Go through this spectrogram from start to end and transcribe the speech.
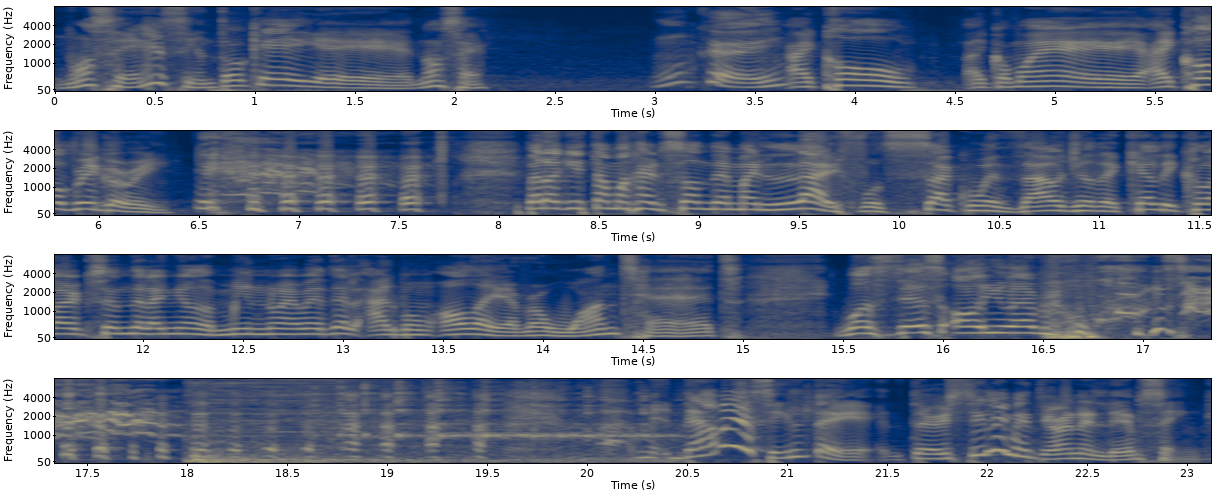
No sé, siento que... eh, no sé. Ok. I call... I, como es? I call Rigory. Pero aquí estamos al son de My Life Would Suck Without You de Kelly Clarkson del año 2009 del álbum All I Ever Wanted. Was this all you ever wanted? Ah, me- Déjame decirte, Thirsty le metió en el lip sync.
